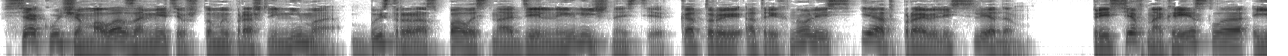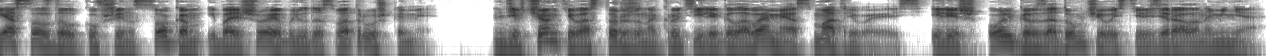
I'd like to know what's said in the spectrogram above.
Вся куча мала, заметив, что мы прошли мимо, быстро распалась на отдельные личности, которые отряхнулись и отправились следом. Присев на кресло, я создал кувшин с соком и большое блюдо с ватрушками. Девчонки восторженно крутили головами, осматриваясь, и лишь Ольга в задумчивости взирала на меня.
